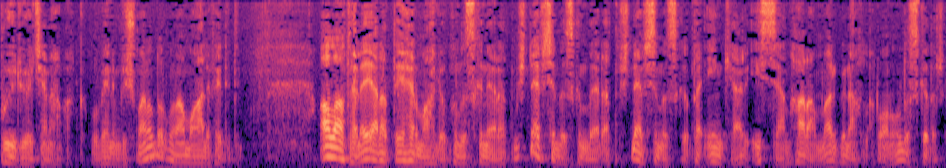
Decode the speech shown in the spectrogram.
Buyuruyor Cenab-ı Hak. Bu benim düşmanımdır buna muhalefet edin. allah Teala yarattığı her mahlukun rızkını yaratmış. Nefsin rızkını da yaratmış. Nefsin rızkı da inkar, isyan, haramlar, günahlar. Onun rızkıdır.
